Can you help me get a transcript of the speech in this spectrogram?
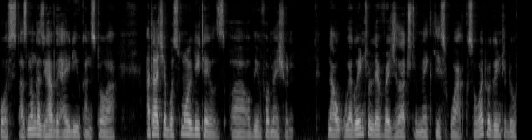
post. As long as you have the ID you can store attachable small details uh, of information. Now we are going to leverage that to make this work. So what we're going to do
